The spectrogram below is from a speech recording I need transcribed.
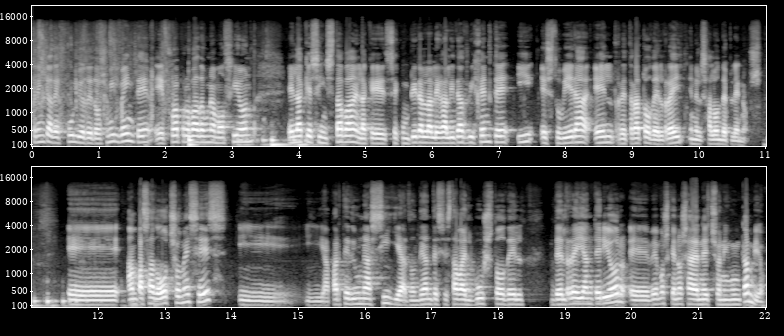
30 de julio de 2020 eh, fue aprobada una moción en la que se instaba, en la que se cumpliera la legalidad vigente y estuviera el retrato del rey en el salón de plenos. Eh, han pasado ocho meses y, aparte de una silla donde antes estaba el busto del, del rey anterior, eh, vemos que no se han hecho ningún cambio.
